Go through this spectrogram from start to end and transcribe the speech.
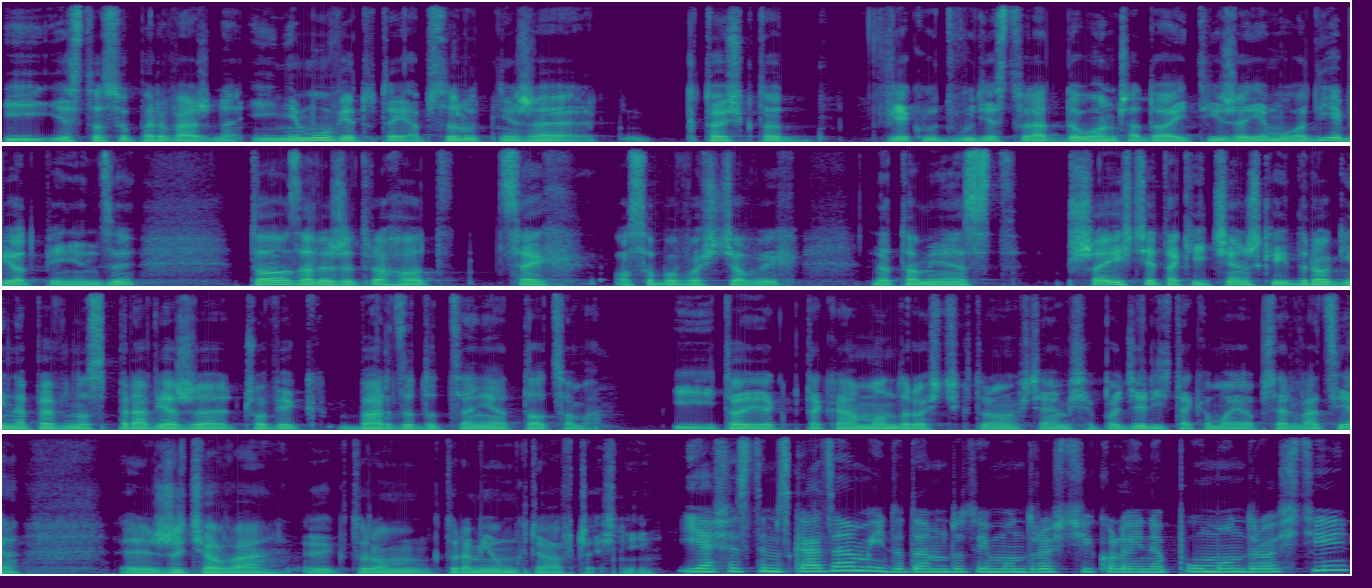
I jest to super ważne. I nie mówię tutaj absolutnie, że ktoś, kto w wieku 20 lat dołącza do IT, że jemu odjebie od pieniędzy, to zależy trochę od cech osobowościowych. Natomiast przejście takiej ciężkiej drogi na pewno sprawia, że człowiek bardzo docenia to, co ma. I to jak taka mądrość, którą chciałem się podzielić, taka moja obserwacja y, życiowa, y, którą, która mi umknęła wcześniej. Ja się z tym zgadzam i dodam do tej mądrości kolejne półmądrości.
